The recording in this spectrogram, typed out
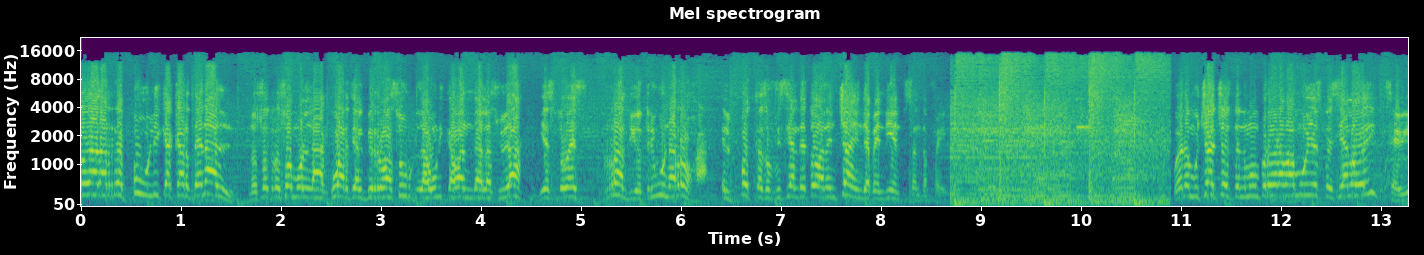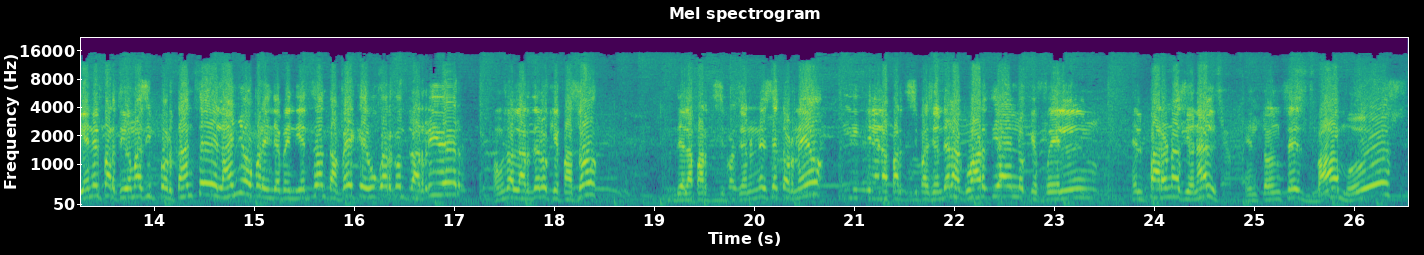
Toda la República Cardenal. Nosotros somos la Guardia Albirro Azul, la única banda de la ciudad, y esto es Radio Tribuna Roja, el podcast oficial de toda la hinchada independiente Santa Fe. Bueno muchachos, tenemos un programa muy especial hoy. Se viene el partido más importante del año para Independiente Santa Fe, que es jugar contra River. Vamos a hablar de lo que pasó, de la participación en este torneo y de la participación de la Guardia en lo que fue el paro nacional. Entonces, vamos.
